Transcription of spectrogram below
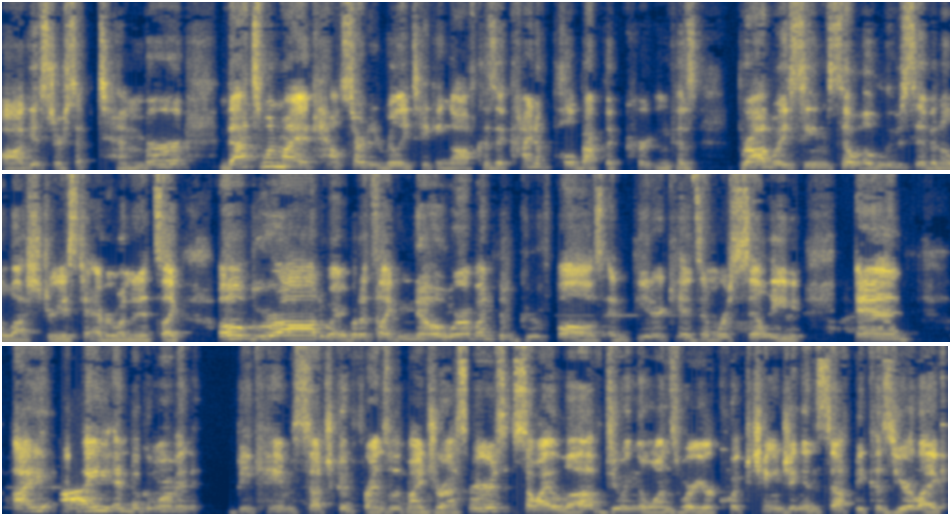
August or September. That's when my account started really taking off because it kind of pulled back the curtain because Broadway seems so elusive and illustrious to everyone. And it's like, oh, Broadway. But it's like, no, we're a bunch of goofballs and theater kids and we're silly. And I, I in Book of Mormon became such good friends with my dressers. So I love doing the ones where you're quick changing and stuff because you're like,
